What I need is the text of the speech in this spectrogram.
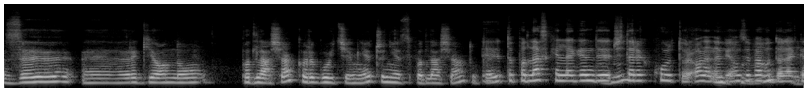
z e, regionu Podlasia. Korygujcie mnie, czy nie z Podlasia Y, tutaj? To podlaskie legendy Mhm. czterech kultur. One nawiązywały Mhm. do legend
